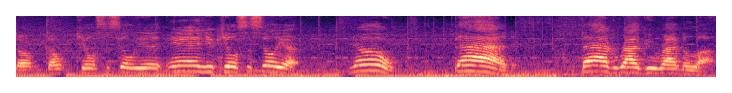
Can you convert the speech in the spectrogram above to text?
don't, don't kill Cecilia. And you kill Cecilia. No. Bad. Bad Ragu Ragula.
